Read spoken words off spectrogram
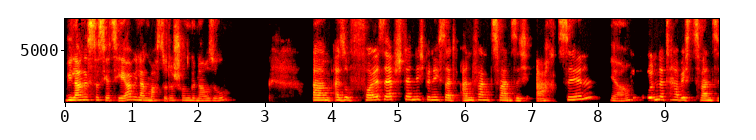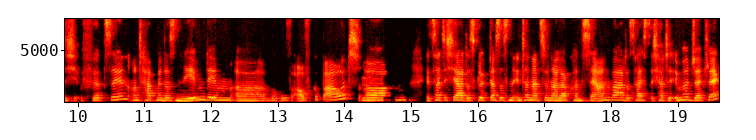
Wie lange ist das jetzt her? Wie lange machst du das schon genau so? Ähm, also voll selbstständig bin ich seit Anfang 2018. Ja. Gegründet habe ich 2014 und habe mir das neben dem äh, Beruf aufgebaut. Mhm. Ähm, jetzt hatte ich ja das Glück, dass es ein internationaler Konzern war. Das heißt, ich hatte immer Jetlag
